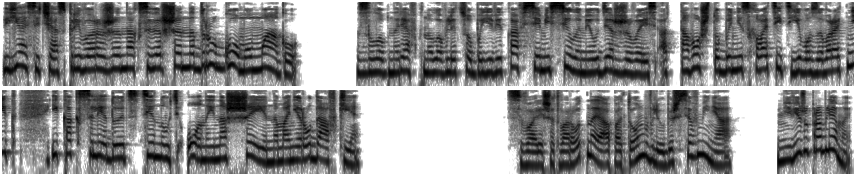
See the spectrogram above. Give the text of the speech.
я сейчас приворожена к совершенно другому магу. Злобно рявкнула в лицо боевика, всеми силами удерживаясь от того, чтобы не схватить его за воротник и как следует стянуть он и на шее на манеру давки. «Сваришь отворотное, а потом влюбишься в меня. Не вижу проблемы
